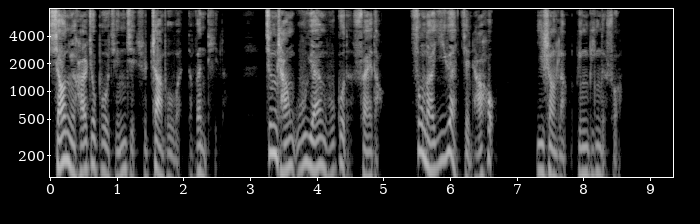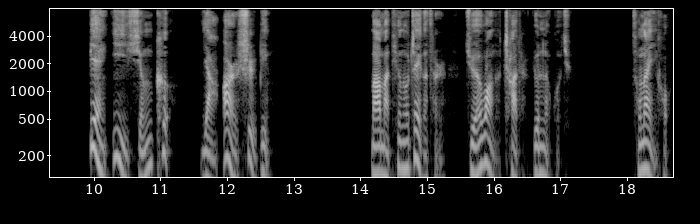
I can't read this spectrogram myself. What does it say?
小女孩就不仅仅是站不稳的问题了，经常无缘无故的摔倒。送到医院检查后，医生冷冰冰地说：“变异型克雅二氏病。”妈妈听到这个词儿，绝望的差点晕了过去。从那以后，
